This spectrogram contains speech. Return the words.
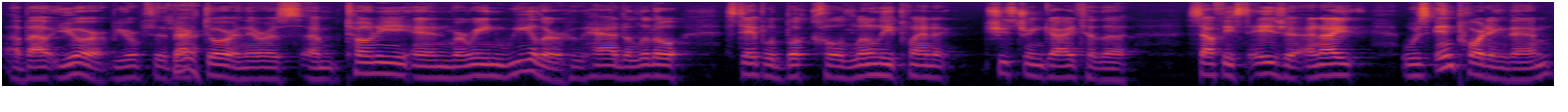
about Europe, Europe through the sure. back door, and there was um, Tony and Maureen Wheeler who had a little stapled book called Lonely Planet: Shoestring Guide to the Southeast Asia, and I was importing them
